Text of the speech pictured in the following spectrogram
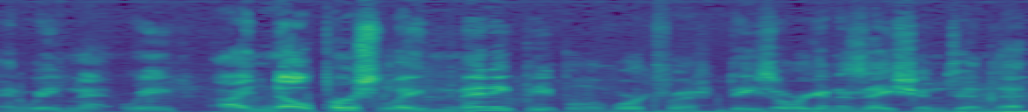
and we've met. We I know personally many people have worked for these organizations and the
